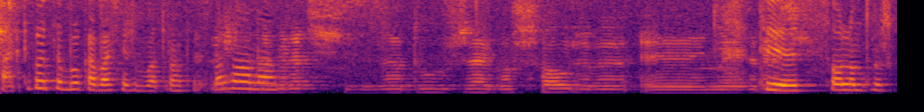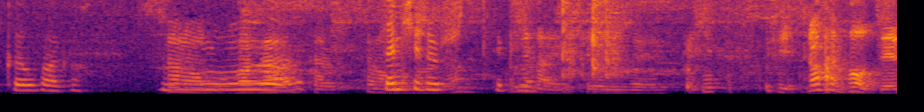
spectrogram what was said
Tak, tylko cebulka właśnie, żeby była trochę smażona. Nie zabierać za dużego show, żeby y, nie zabierać Ty, z solą troszkę uwaga. solą, uwaga. Tak, solą. Wydaje mi się, że już styknie. Wydaje się, że. Czyli trochę wody,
